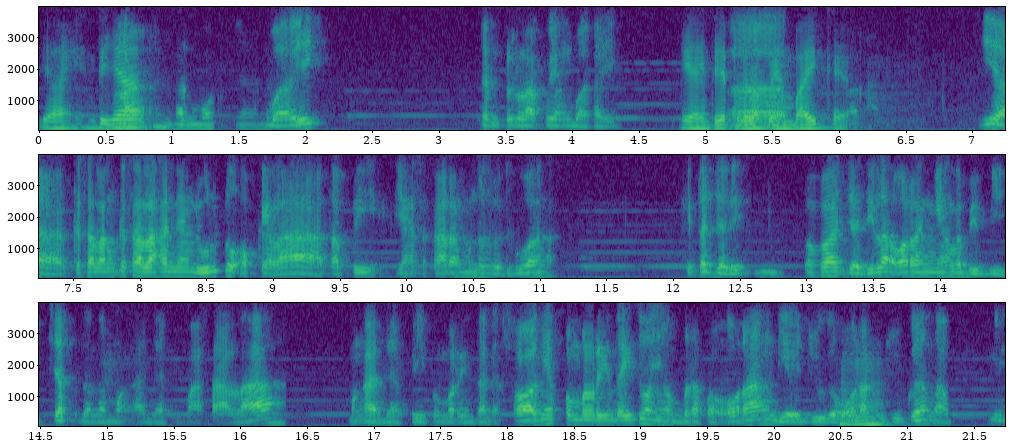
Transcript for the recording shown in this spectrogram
Ya intinya, lakukan dengan yang baik dan perilaku yang baik ya intinya perilaku Eh, yang baik ya. iya kesalahan-kesalahan yang dulu oke lah tapi yang sekarang menurut gua kita jadi apa jadilah orang yang lebih bijak dalam menghadapi masalah menghadapi pemerintah soalnya pemerintah itu hanya beberapa orang dia juga Hmm. orang juga nggak mungkin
